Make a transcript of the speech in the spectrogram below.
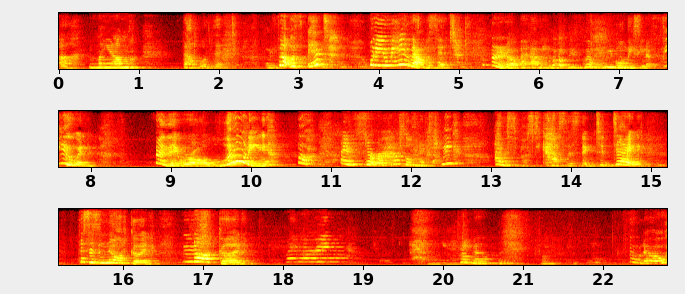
Uh, ma'am, that was it. That was it? What do you mean that was it? No, no, no, I, I mean, we've, we've only seen a few, and, and they were all loony. Oh, I have to start rehearsals next week. I was supposed to cast this thing today. This is not good. Not good. Ring ring. Oh no. Oh no.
